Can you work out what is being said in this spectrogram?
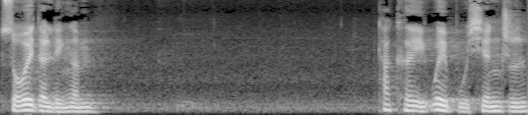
所谓的灵恩，他可以未卜先知。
